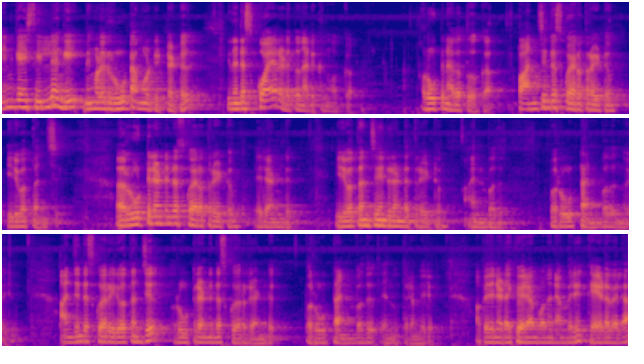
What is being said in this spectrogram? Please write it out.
ഇൻ കേസ് ഇല്ലെങ്കിൽ നിങ്ങളൊരു റൂട്ട് അങ്ങോട്ട് ഇട്ടിട്ട് ഇതിന്റെ സ്ക്വയർ എടുത്ത് നടുക്ക് നോക്കുക. റൂട്ടിനകത്ത് വെക്കുക. അപ്പോൾ അഞ്ചിന്റെ സ്ക്വയർ എത്ര കിട്ടും? ഇരുപത്തഞ്ച്. റൂട്ട് രണ്ടിന്റെ സ്ക്വയർ എത്ര കിട്ടും? രണ്ട്. ഇരുപത്തഞ്ചിന്റെ രണ്ട് എത്ര കിട്ടും? അൻപത്. ഇപ്പോൾ റൂട്ട് അൻപത് എന്ന് വരും. അഞ്ചിന്റെ സ്ക്വയർ ഇരുപത്തഞ്ച് റൂട്ട് രണ്ടിന്റെ സ്ക്വയർ രണ്ട്. ഇപ്പോൾ റൂട്ട് അൻപത് എന്ന് ഉത്തരം വരും. അപ്പോൾ ഇതിനിടയ്ക്ക് വരാൻ പോകുന്ന നമ്പർ കെയുടെ വില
